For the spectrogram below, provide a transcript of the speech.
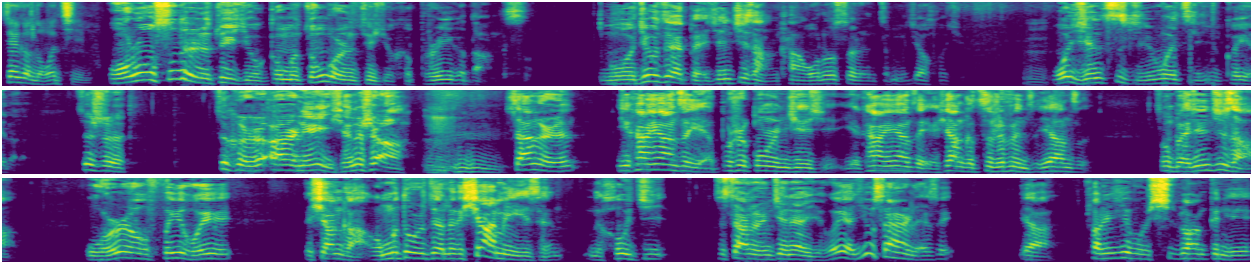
这个逻辑嘛。俄罗斯的人醉酒跟我们中国人醉酒可不是一个档次。我就在北京机场看俄罗斯人怎么叫喝酒，嗯，我以前自己认为自己就可以了，这是，这可是二十年以前的事啊，嗯，三个人一看样子也不是工人阶级，也看样子也像个知识分子样子，从北京机场，我儿飞回香港，我们都是在那个下面一层那候机，这三个人进来以后，哎呀，就三十来岁，呀，穿的衣服西装跟你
